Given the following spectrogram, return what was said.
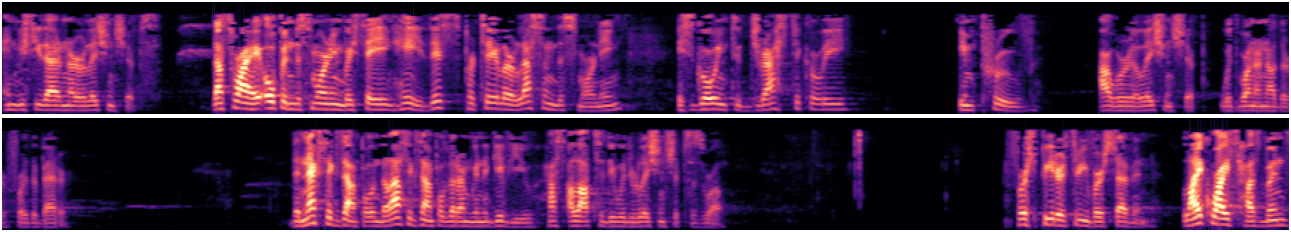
And we see that in our relationships. That's why I opened this morning by saying, hey, this particular lesson this morning is going to drastically improve our relationship with one another for the better. The next example, and the last example that I'm going to give you, has a lot to do with relationships as well. 1 Peter 3 verse 7. Likewise, husbands,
